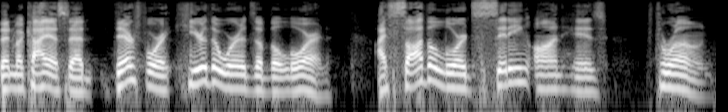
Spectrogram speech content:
Then Micaiah said, Therefore, hear the words of the Lord. I saw the Lord sitting on his throne,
